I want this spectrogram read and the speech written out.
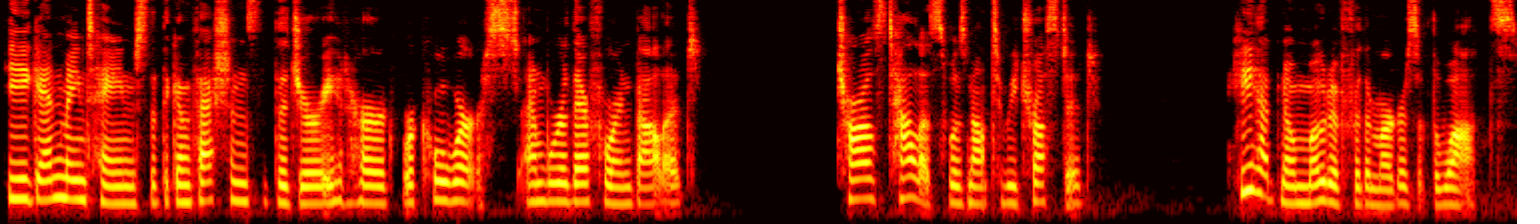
He again maintained that the confessions that the jury had heard were coerced and were therefore invalid. Charles Tallis was not to be trusted, he had no motive for the murders of the Watts,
